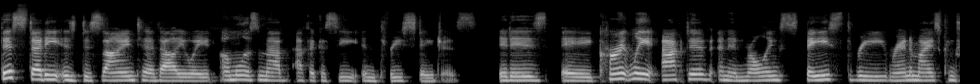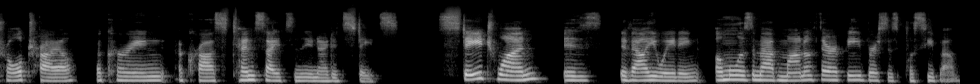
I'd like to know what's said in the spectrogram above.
This study is designed to evaluate omalizumab efficacy in three stages. It is a currently active and enrolling phase three randomized controlled trial occurring across 10 sites in the United States. Stage one is evaluating omalizumab monotherapy versus placebo.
